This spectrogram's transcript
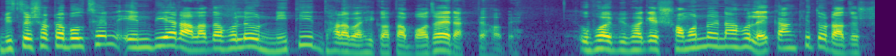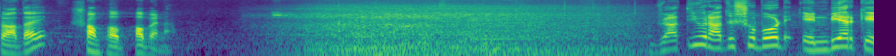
বিশ্লেষকরা বলছেন, এনবিআর আলাদা হলেও নীতির ধারাবাহিকতা বজায় রাখতে হবে। উভয় বিভাগের সমন্বয় না হলে কাঙ্ক্ষিত রাজস্ব আদায় সম্ভব হবে না। জাতীয় রাজস্ব বোর্ড এনবিআরকে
